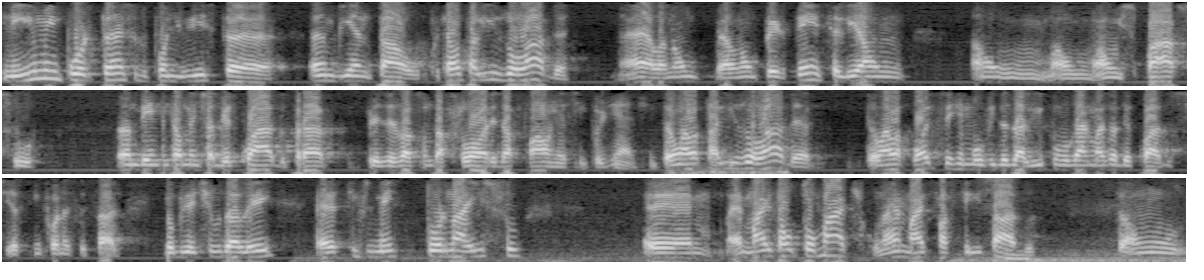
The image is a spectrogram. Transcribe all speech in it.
nenhuma importância do ponto de vista ambiental, porque ela está ali isolada, né, ela, não, ela não pertence ali a um, a um, a um, a um espaço ambientalmente adequado para preservação da flora e da fauna e assim por diante. Então ela está ali isolada, então ela pode ser removida dali para um lugar mais adequado, se assim for necessário. O objetivo da lei é simplesmente tornar isso é, é mais automático, né, mais facilitado. Então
